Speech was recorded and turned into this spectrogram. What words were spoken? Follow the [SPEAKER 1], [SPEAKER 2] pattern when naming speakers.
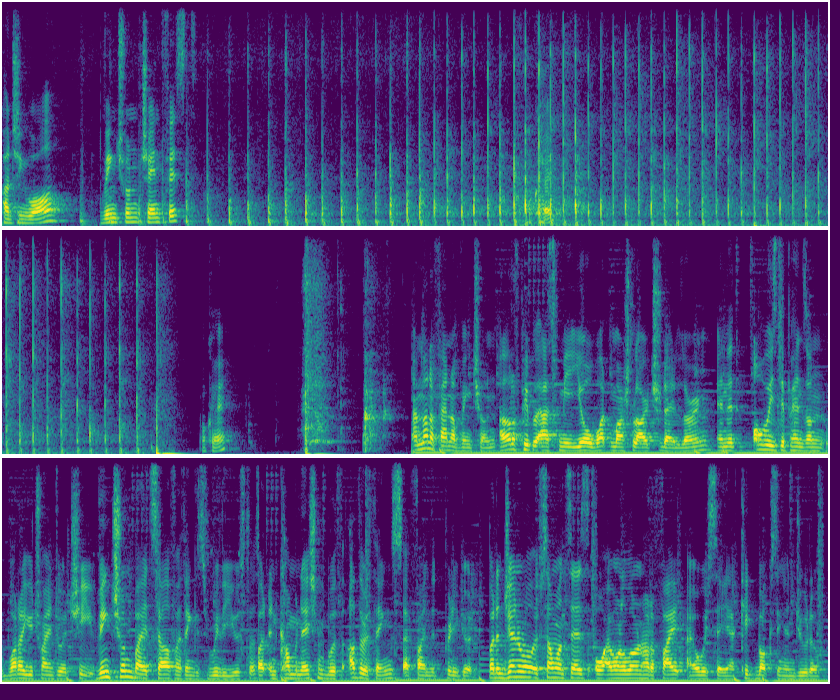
[SPEAKER 1] Punching wall, Wing Chun chain fist. Okay. Okay. I'm not a fan of Wing Chun. A lot of people ask me, yo, what martial art should I learn? And it always depends on what are you trying to achieve. Wing Chun by itself, I think is really useless, but in combination with other things, I find it pretty good. But in general, if someone says, oh, I want to learn how to fight, I always say, yeah, kickboxing and judo.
